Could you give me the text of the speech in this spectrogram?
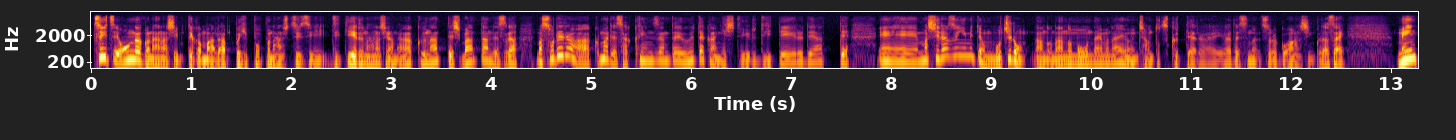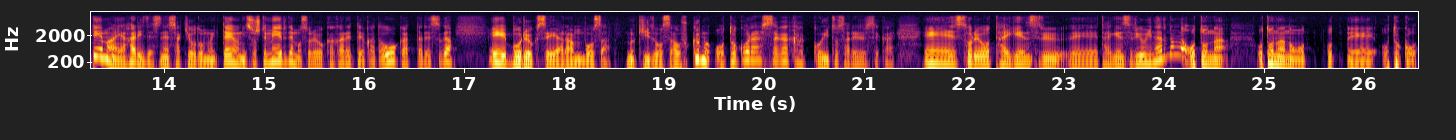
ついつい音楽の話っていうかまあラップヒップホップの話ついついディテールの話が長くなってしまったんですがまあそれらはあくまで作品全体を豊かにしているディテールであって、え、まあ知らずに見てももちろんあの何の問題もないようにちゃんと作ってある映画ですのでそれはご安心ください。メインテーマはやはりですね先ほども言ったようにそしてメールでもそれを書かれている方多かったですが、えー、暴力性や乱暴さ無機動さを含む男らしさがかっこいいとされる世界、えー、それを体現する、えー、体現するようになるのが大人大人の、え男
